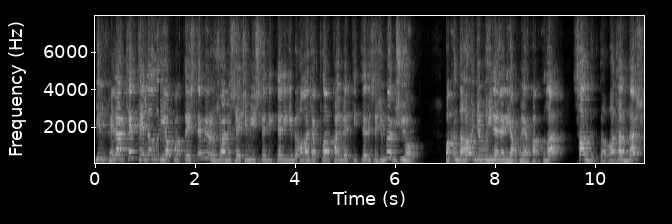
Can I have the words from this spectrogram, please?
bir felaket tellallığı yapmak da istemiyoruz. Yani seçimi istedikleri gibi alacaklar, kaybettikleri seçim böyle bir şey yok. Bakın daha önce bu hileleri yapmaya kalktılar. Sandıkta vatandaş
